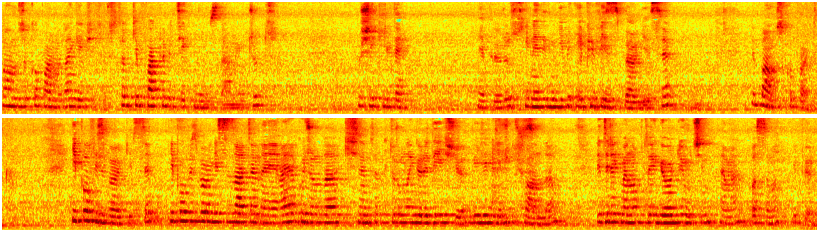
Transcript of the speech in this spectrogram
Bağımızı koparmadan gevşetiyoruz. Tabii ki farklı bir tekniğimiz daha mevcut. Bu şekilde yapıyoruz. Yine dediğim gibi epifiz bölgesi. Ve bağımızı kopardık. Hipofiz bölgesi. Hipofiz bölgesi zaten e, ayak ucunda kişinin tabii durumuna göre değişiyor. Belirgin şu anda. Ve direkt ben noktayı gördüğüm için hemen basımı yapıyorum.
